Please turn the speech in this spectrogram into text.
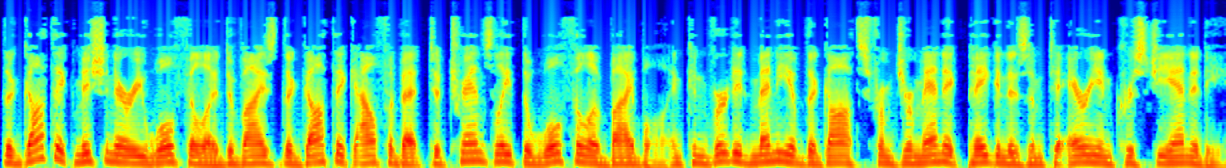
The Gothic missionary Wulfila devised the Gothic alphabet to translate the Wulfila Bible and converted many of the Goths from Germanic paganism to Arian Christianity.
